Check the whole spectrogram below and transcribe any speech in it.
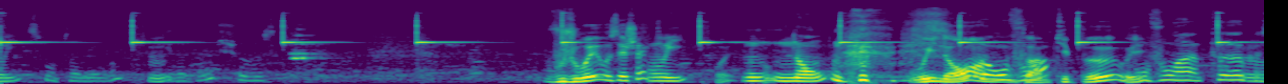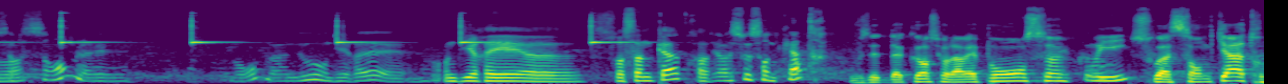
Oui. Vous jouez aux échecs Oui. Non. Oui, non, on enfin, voit. un petit peu, oui. On voit un peu que ça ressemble. et- Bon, ben, nous, on dirait, On dirait euh, 64 on dirait 64. Vous êtes d'accord sur la réponse Oui. 64,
